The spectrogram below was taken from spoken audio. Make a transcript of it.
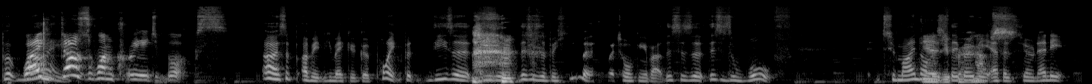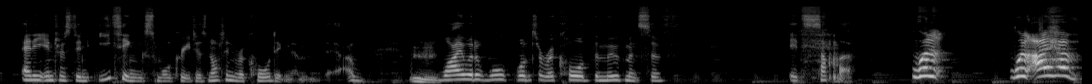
but Why, why? does one create books? Oh, I sup- mean, you make a good point, but these are, these are this is a behemoth we're talking about. This is a this is a wolf. To my knowledge, you they've only ever perhaps- shown any any interest in eating small creatures, not in recording them. Uh, Hmm. Why would a wolf want to record the movements of its supper? Well, well, I have,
